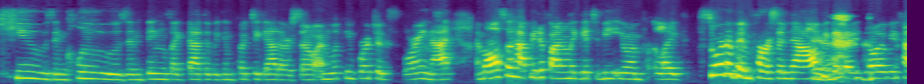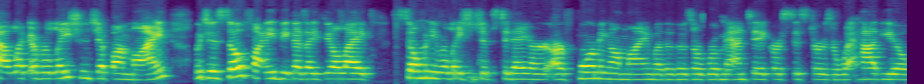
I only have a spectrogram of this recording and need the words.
cues and clues and things like that that we can put together so i'm looking forward to exploring that i'm also happy to finally get to meet you in like sort of in person now yeah. because i know we've had like a relationship online which is so funny because i feel like so many relationships today are, are forming online whether those are romantic or sisters or what have you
